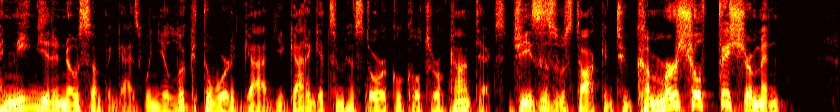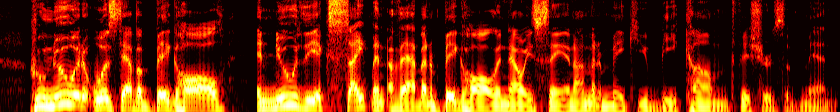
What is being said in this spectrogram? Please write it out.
I need you to know something, guys. When you look at the Word of God, you got to get some historical, cultural context. Jesus was talking to commercial fishermen who knew what it was to have a big haul and knew the excitement of having a big haul. And now he's saying, I'm going to make you become fishers of men.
